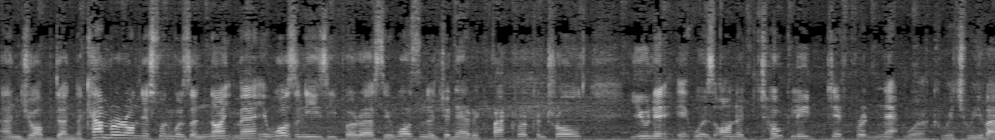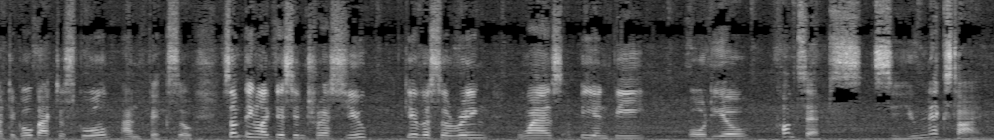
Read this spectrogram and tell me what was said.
and job done. The camera on this one was a nightmare. It wasn't easy for us. It wasn't a generic FAKRA controlled unit. It was on a totally different network, which we've had to go back to school and fix. So something like this interests you, give us a ring, Waz B&B Audio concepts. See you next time.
